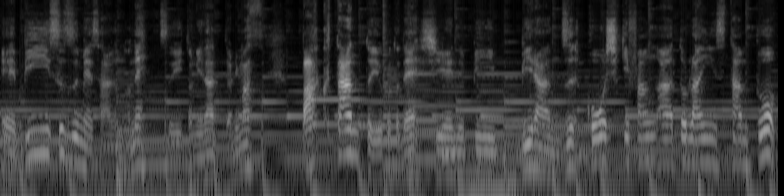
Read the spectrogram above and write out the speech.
えー、B スズメさんのね、ツイートになっております。爆誕ということで、CNP ヴィランズ公式ファンアート LINE スタンプを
